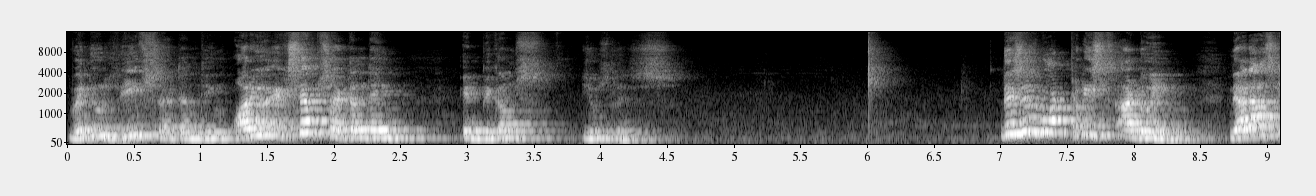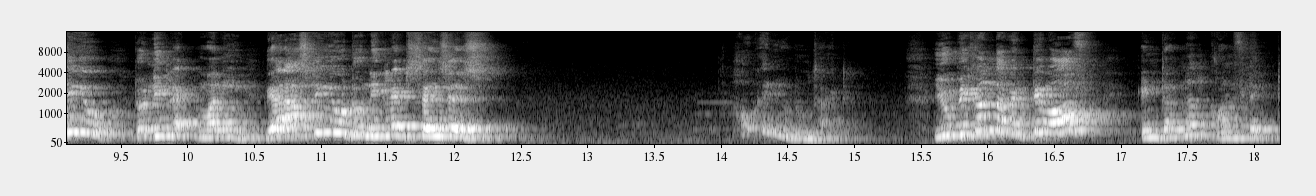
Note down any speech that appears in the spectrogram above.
when you leave certain thing or you accept certain thing, it becomes useless. This is what priests are doing. They are asking you to neglect money. They are asking you to neglect senses. How can you do that? You become the victim of internal conflict.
